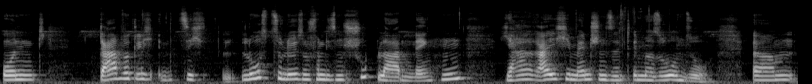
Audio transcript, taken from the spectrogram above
Und da wirklich sich loszulösen von diesem Schubladendenken, ja, reiche Menschen sind immer so und so. Ähm,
